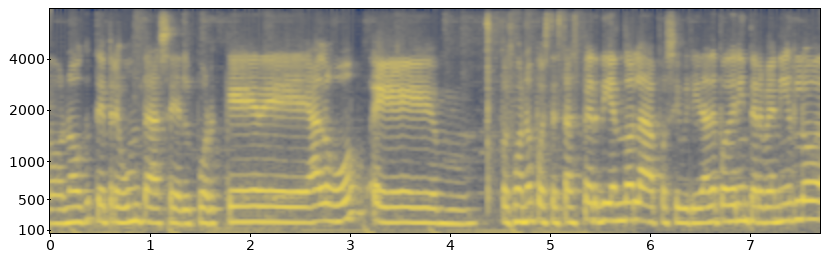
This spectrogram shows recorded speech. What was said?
o no te preguntas el porqué de algo, eh, pues bueno, pues te estás perdiendo la posibilidad de poder intervenirlo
